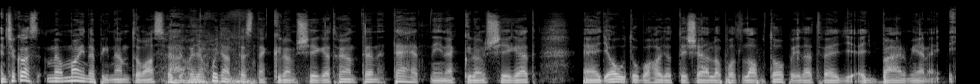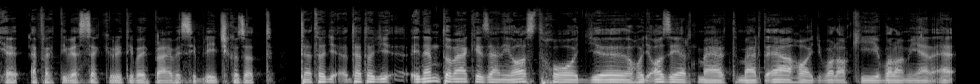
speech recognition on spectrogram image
Én csak azt, mai napig nem tudom azt, hogy, hogy hogyan tesznek különbséget, hogyan te, tehetnének különbséget egy autóba hagyott és ellopott laptop, illetve egy, egy bármilyen effektíve security vagy privacy breach között. Tehát hogy, tehát, hogy én nem tudom elképzelni azt, hogy, hogy azért, mert, mert elhagy valaki valamilyen e,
